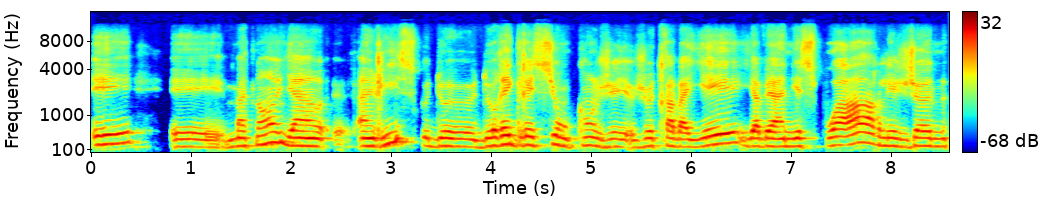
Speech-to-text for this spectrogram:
et et maintenant, il y a un, risque de, régression. Quand je travaillais, il y avait un espoir, les jeunes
